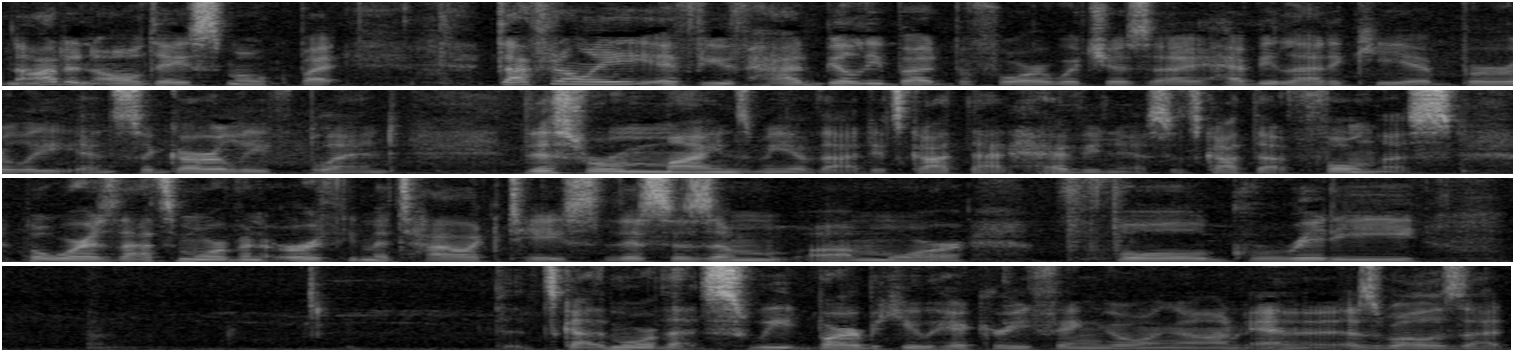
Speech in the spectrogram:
Not an all-day smoke, but definitely if you've had Billy Budd before, which is a heavy Latakia, burley, and cigar leaf blend, this reminds me of that. It's got that heaviness, it's got that fullness. But whereas that's more of an earthy metallic taste, this is a, a more full, gritty, it's got more of that sweet barbecue hickory thing going on, and as well as that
